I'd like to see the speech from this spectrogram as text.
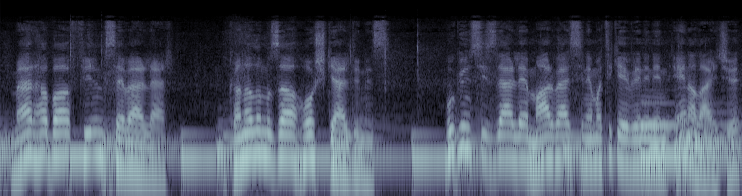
Merhaba film severler. Kanalımıza hoş geldiniz. Bugün sizlerle Marvel sinematik evreninin en alaycı,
